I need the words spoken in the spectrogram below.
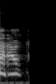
Claro, eu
